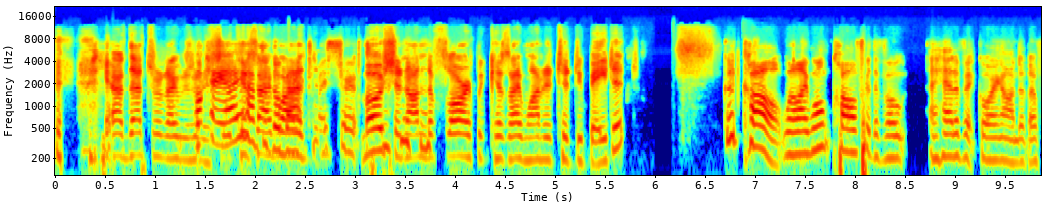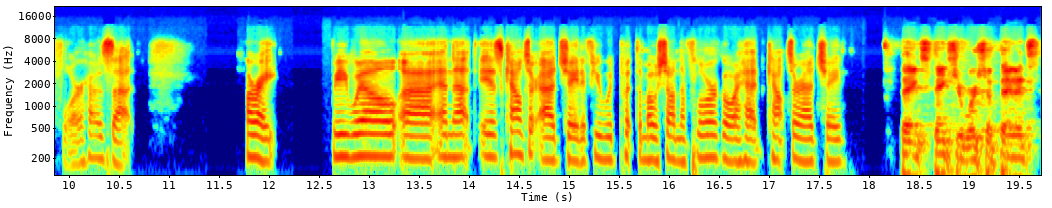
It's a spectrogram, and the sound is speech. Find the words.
yeah, that's what I was. Okay, say, I have to I go back to my script. motion on the floor because I wanted to debate it. Good call. Well, I won't call for the vote ahead of it going onto the floor. How's that? All right. We will, uh, and that is Councillor Adshade. If you would put the motion on the floor, go ahead, Councillor Adshade. Thanks, thanks, Your Worship. And it's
